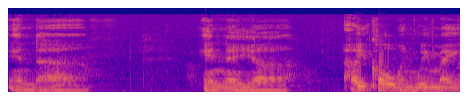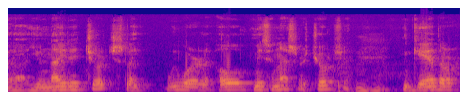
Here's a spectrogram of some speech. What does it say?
in uh, in a uh, how you call when we make a united church like we were like all missionary church Mm-hmm. gather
